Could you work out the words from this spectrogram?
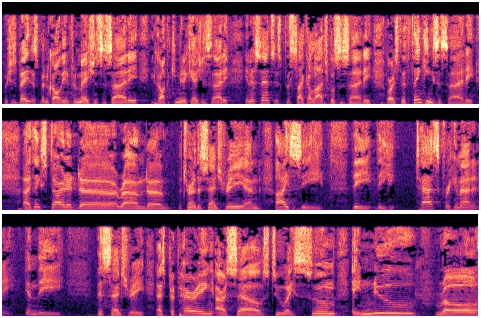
which basically been called the information society, you call it the communication society. In a sense, it's the psychological society, or it's the thinking society. I think started uh, around uh, the turn of the century, and I see the the task for humanity in the this century as preparing ourselves to assume a new role,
